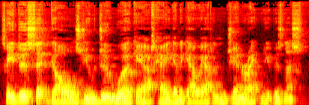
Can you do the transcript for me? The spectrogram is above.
So you do set goals, you do work out how you're going to go out and generate new business.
